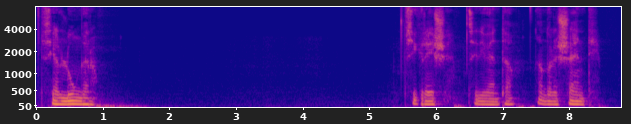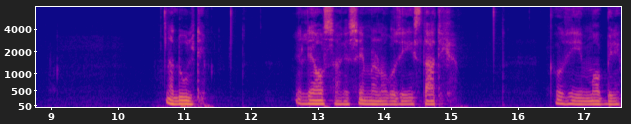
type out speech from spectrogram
si allungano. Si cresce, si diventa adolescenti, adulti e le ossa che sembrano così statiche, così immobili,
